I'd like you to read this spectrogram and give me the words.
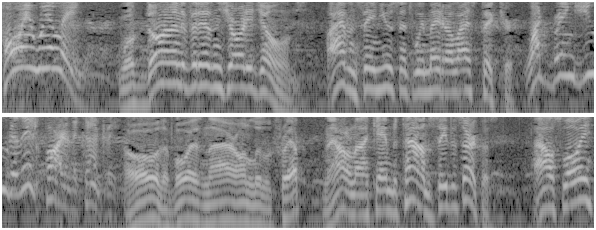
Foy Willing. Well, darn if it isn't Shorty Jones. I haven't seen you since we made our last picture. What brings you to this part of the country? Oh, the boys and I are on a little trip. And Al and I came to town to see the circus. Al Sloey,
